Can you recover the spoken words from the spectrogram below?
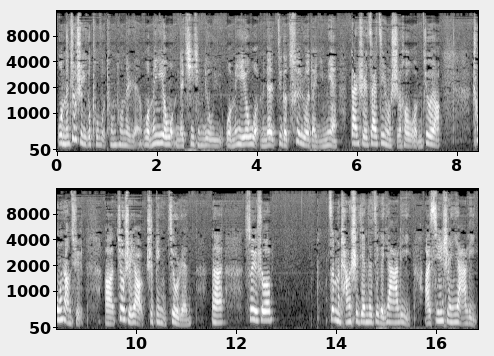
我们就是一个普普通通的人，我们也有我们的七情六欲，我们也有我们的这个脆弱的一面。但是在这种时候，我们就要冲上去啊，就是要治病救人。那所以说，这么长时间的这个压力啊，心身压力。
